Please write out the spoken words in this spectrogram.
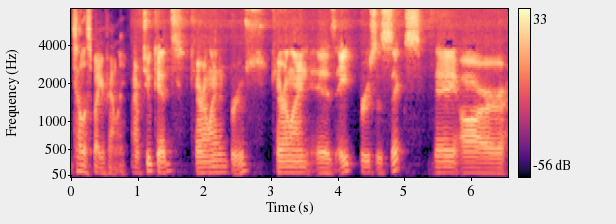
Tell us about your family. I have two kids, Caroline and Bruce. Caroline is eight. Bruce is six. They are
